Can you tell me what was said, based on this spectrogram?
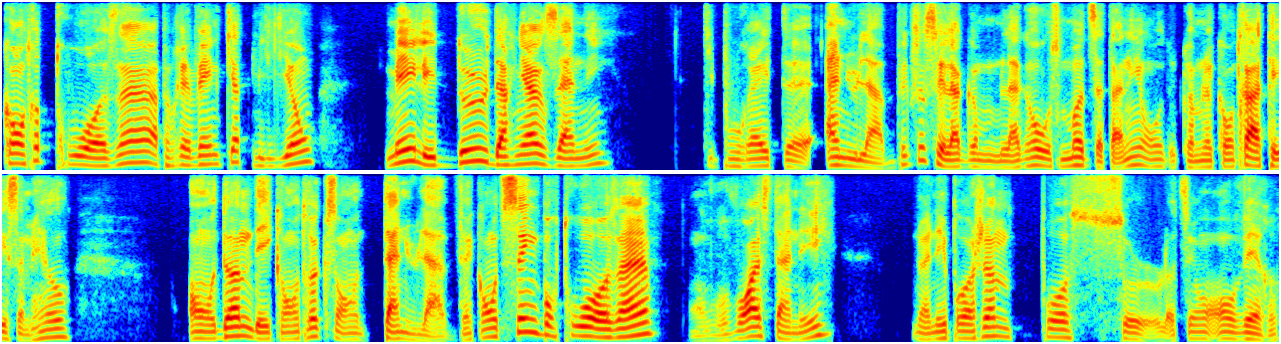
contrat de 3 ans, à peu près 24 millions. Mais les deux dernières années, qui pourrait être euh, annulable. ça, c'est la, grosse mode cette année, comme le contrat à Taysom Hill. On donne des contrats qui sont annulables. Fait te signe pour trois ans. On va voir cette année. L'année prochaine, pas sûr. On, verra.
